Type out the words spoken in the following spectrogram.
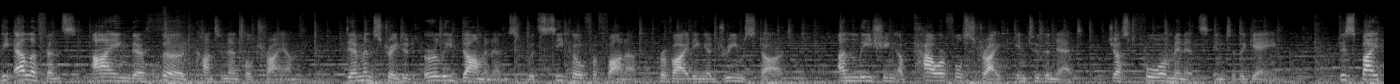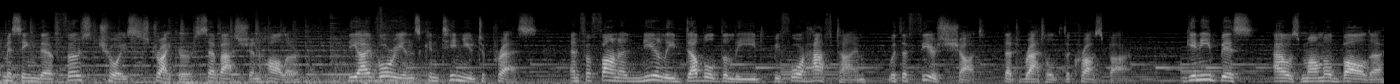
The Elephants, eyeing their third continental triumph, demonstrated early dominance with Seko Fofana providing a dream start, unleashing a powerful strike into the net just four minutes into the game. Despite missing their first choice striker Sebastien Haller, the Ivorians continued to press, and Fofana nearly doubled the lead before halftime with a fierce shot that rattled the crossbar. Guinea-Bissau's Mama Balde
